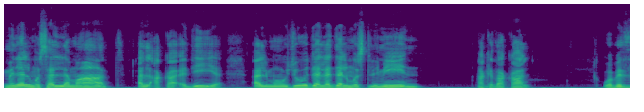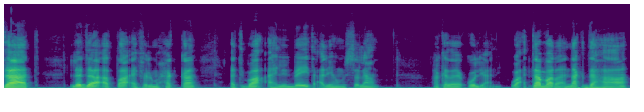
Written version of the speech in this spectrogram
من المسلمات العقائدية الموجودة لدى المسلمين. هكذا قال. وبالذات لدى الطائفة المحقة أتباع أهل البيت عليهم السلام. هكذا يقول يعني. واعتبر نقدها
